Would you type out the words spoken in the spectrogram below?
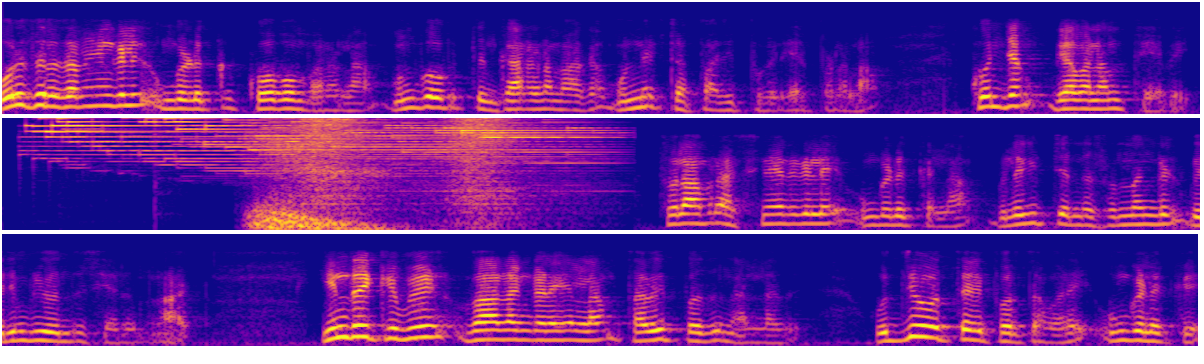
ஒரு சில சமயங்களில் உங்களுக்கு கோபம் வரலாம். முன்கோபத்தின் காரணமாக முன்னேற்ற பாதிப்புகள் ஏற்படலாம். கொஞ்சம் கவனம் தேவை. துலாம் ராசினியர்களே உங்களுக்கெல்லாம் விலகிச் சென்ற சொந்தங்கள் விரும்பி வந்து சேரும் நாள். இன்றைக்கு வீண் விவாதங்களை எல்லாம் தவிர்ப்பது நல்லது. உத்தியோகத்தை பொறுத்தவரை உங்களுக்கு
